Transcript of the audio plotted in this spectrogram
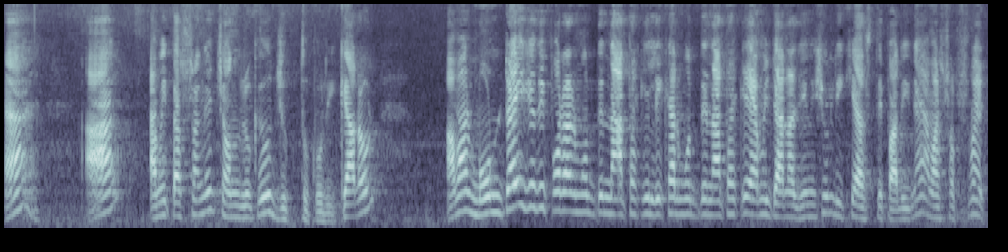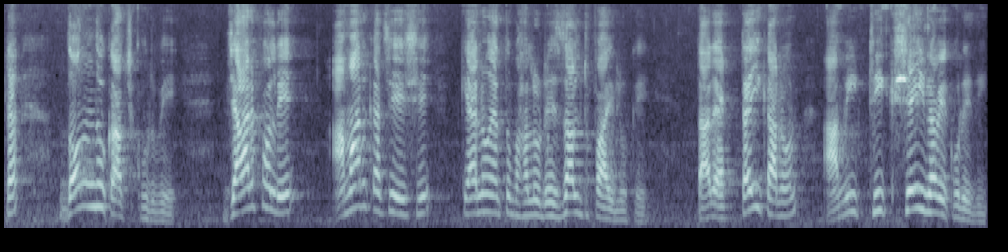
হ্যাঁ? আর আমি তার সঙ্গে চন্দ্রকেও যুক্ত করি। কারণ আমার মনটাই যদি পড়ার মধ্যে না থাকে, লেখার মধ্যে না থাকে, আমি জানা জিনিসও লিখে আসতে পারি না। আমার সবসময় একটা দ্বন্দ্ব কাজ করবে। যার ফলে আমার কাছে এসে কেন এত ভালো রেজাল্ট পায় লোকে? তার একটাই কারণ, আমি ঠিক সেইভাবে করে দিই।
